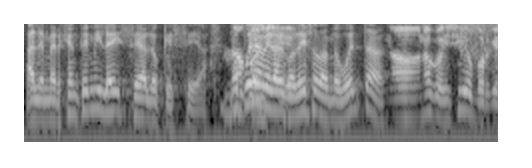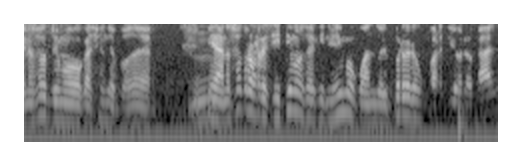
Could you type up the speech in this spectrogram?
al emergente Milei, sea lo que sea. ¿No, puede haber algo de eso dando vuelta? No, no coincido porque nosotros tuvimos vocación de poder. Mm. Mira, nosotros resistimos al kirchnerismo cuando el PRO era un partido local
